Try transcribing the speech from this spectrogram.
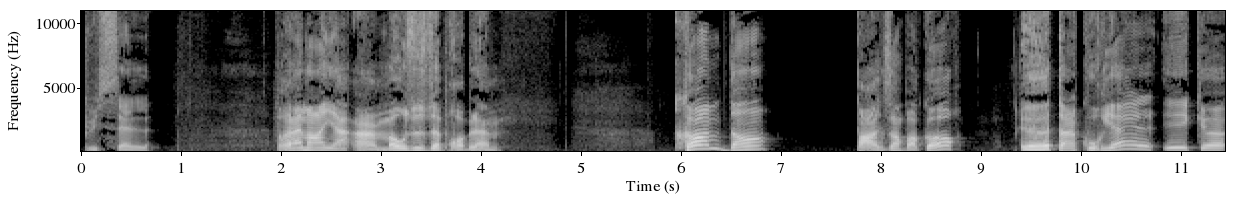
pucelle. Vraiment, il y a un Moses de problème. Comme dans, par exemple encore, euh, t'as un courriel et que euh,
